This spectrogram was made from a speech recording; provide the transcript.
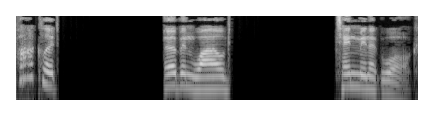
Parklet. Urban Wild. 10-minute walk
